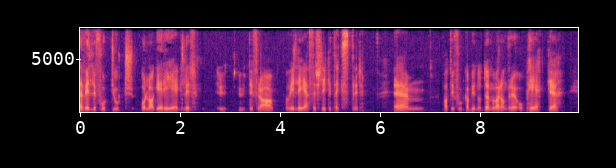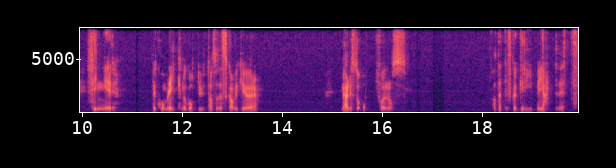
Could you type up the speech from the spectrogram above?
Det er veldig fort gjort å lage regler ut ifra når vi leser slike tekster. Um, at vi fort kan begynne å dømme hverandre og peke finger. Det kommer det ikke noe godt ut av, så det skal vi ikke gjøre. Men jeg har lyst til å oppfordre oss at dette skal gripe hjertet ditt.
